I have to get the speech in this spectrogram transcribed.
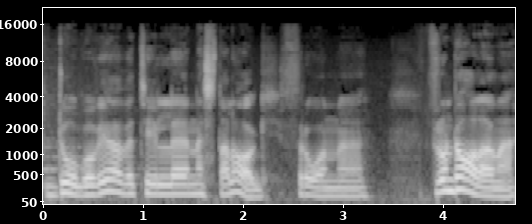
Då går vi över till eh, nästa lag från eh, från Dalarna.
